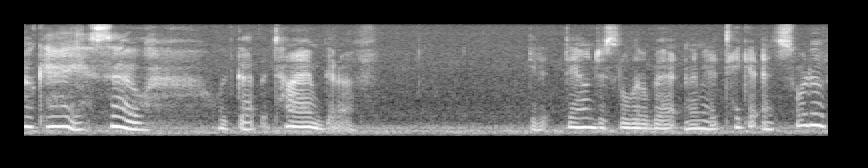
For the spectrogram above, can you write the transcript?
Okay, so we've got the get it down just a little bit, and I'm gonna take it and sort of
